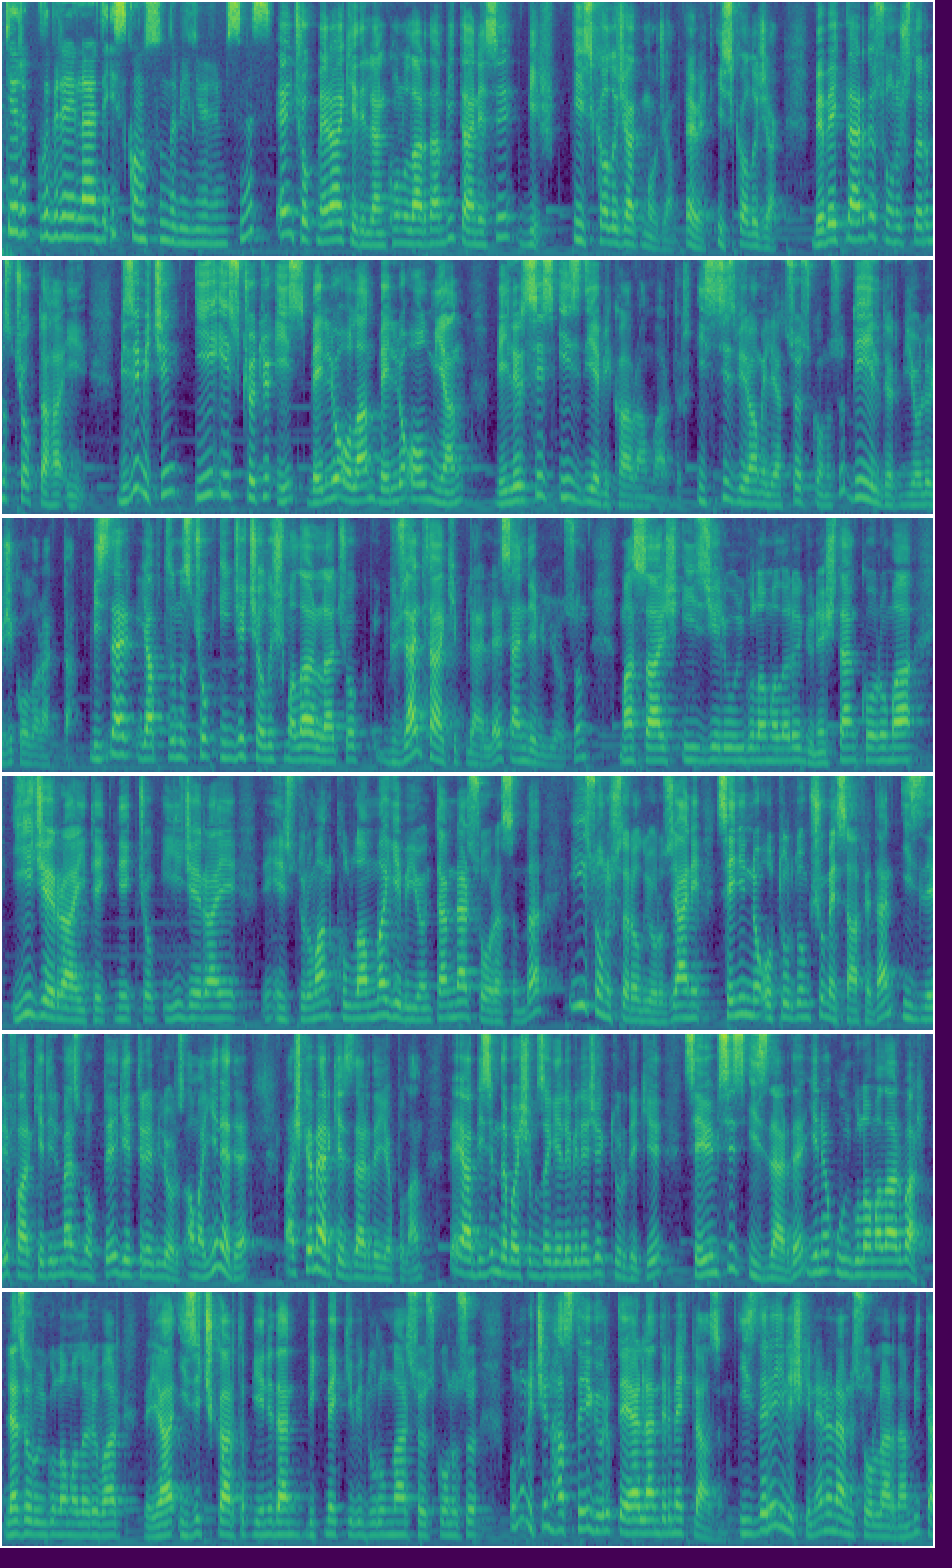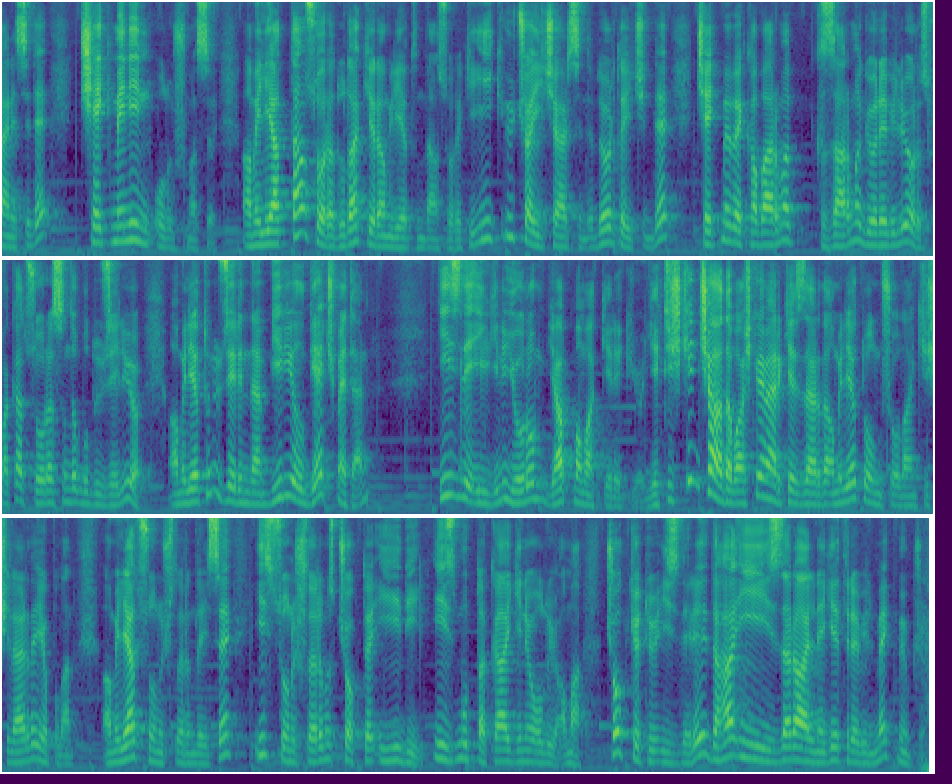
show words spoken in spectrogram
Dudak yarıklı bireylerde iz konusunda bilgi verir misiniz? En çok merak edilen konulardan bir tanesi bir. İz kalacak mı hocam? Evet, iz kalacak. Bebeklerde sonuçlarımız çok daha iyi. Bizim için iyi iz, kötü iz, belli olan, belli olmayan, belirsiz iz diye bir kavram vardır. İzsiz bir ameliyat söz konusu değildir biyolojik olarak da. Bizler yaptığımız çok ince çalışmalarla, çok güzel takiplerle, sen de biliyorsun, masaj, iz jeli uygulamaları, güneşten koruma, iyi cerrahi teknik, çok iyi cerrahi e, enstrüman kullanma gibi yöntemler sonrasında iyi sonuçlar alıyoruz. Yani seninle oturduğum şu mesafeden izleri fark edilmez noktaya getirebiliyoruz. Ama yine de başka merkezlerde yapılan veya bizim de başımıza gelebilecek türdeki sevimsiz izlerde yine uygulamalar var. Lazer uygulamaları var veya izi çıkartıp yeniden dikmek gibi durumlar söz konusu. Bunun için hastayı görüp değerlendirmek lazım. İzlere ilişkin en önemli sorulardan bir tanesi de çekmenin oluşması. Ameliyattan sonra dudak yarı ameliyatından sonraki ilk 3 ay içerisinde 4 ay içinde çekme ve kabarma, kızarma görebiliyoruz. Fakat sonrasında bu düzeliyor. Ameliyatın üzerinden bir yıl geçmeden izle ilgili yorum yapmamak gerekiyor. Yetişkin çağda başka merkezlerde ameliyat olmuş olan kişilerde yapılan ameliyat sonuçlarında ise iz sonuçlarımız çok da iyi değil. İz mutlaka yine oluyor ama çok kötü izleri daha iyi izler haline getirebilmek mümkün.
